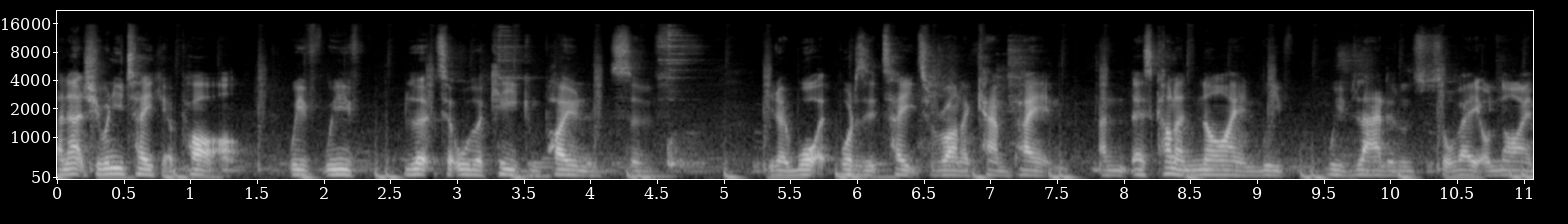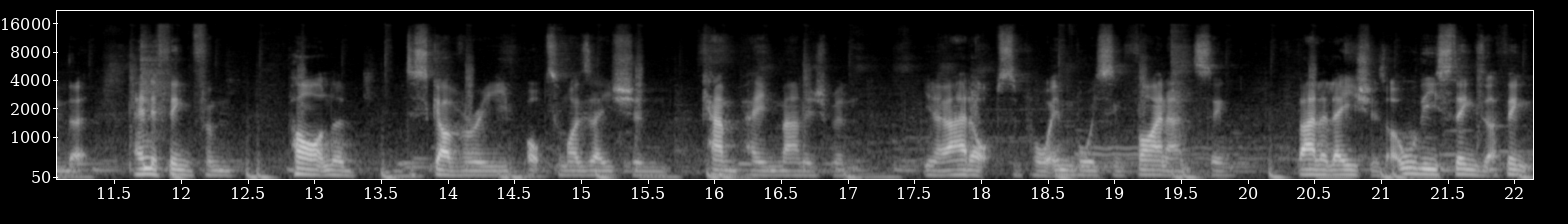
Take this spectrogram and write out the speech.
And actually when you take it apart we've we've looked at all the key components of you know what what does it take to run a campaign? And there's kind of nine we've we've landed on sort of eight or nine that anything from partner discovery, optimization, campaign management, you know, ad ops support, invoicing, financing, validations, all these things I think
